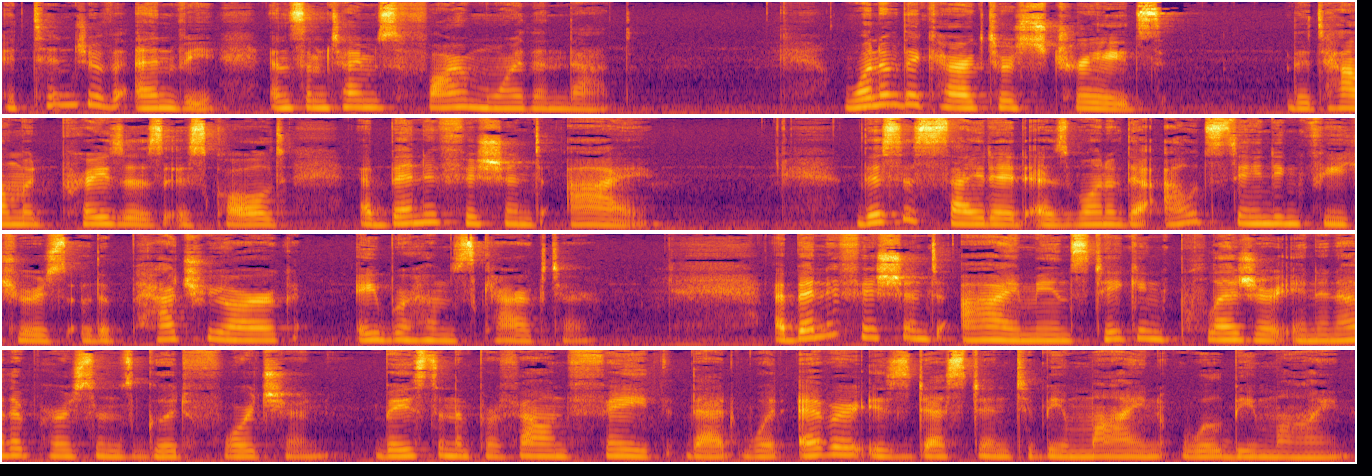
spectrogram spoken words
a tinge of envy, and sometimes far more than that. One of the character's traits the Talmud praises is called a beneficent eye. This is cited as one of the outstanding features of the patriarch Abraham's character. A beneficent eye means taking pleasure in another person's good fortune, based on the profound faith that whatever is destined to be mine will be mine.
